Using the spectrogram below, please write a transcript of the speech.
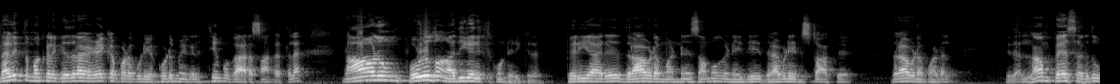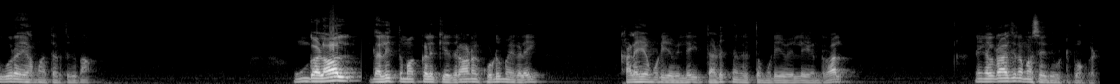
தலித் மக்களுக்கு எதிராக இழைக்கப்படக்கூடிய கொடுமைகள் திமுக அரசாங்கத்தில் நாளும் பொழுதும் அதிகரித்து கொண்டிருக்கிறது. பெரியார் திராவிட மண் சமூக நீதி திராவிடியன் ஸ்டாக்கு திராவிட மாடல் இதெல்லாம் பேசுறது ஊரை ஏமாத்துறதுக்கு தான். உங்களால் தலித் மக்களுக்கு எதிரான கொடுமைகளை களைய முடியவில்லை தடுத்து நிறுத்த முடியவில்லை என்றால் நீங்கள் ராஜினாமா செய்து விட்டு போங்கள்.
